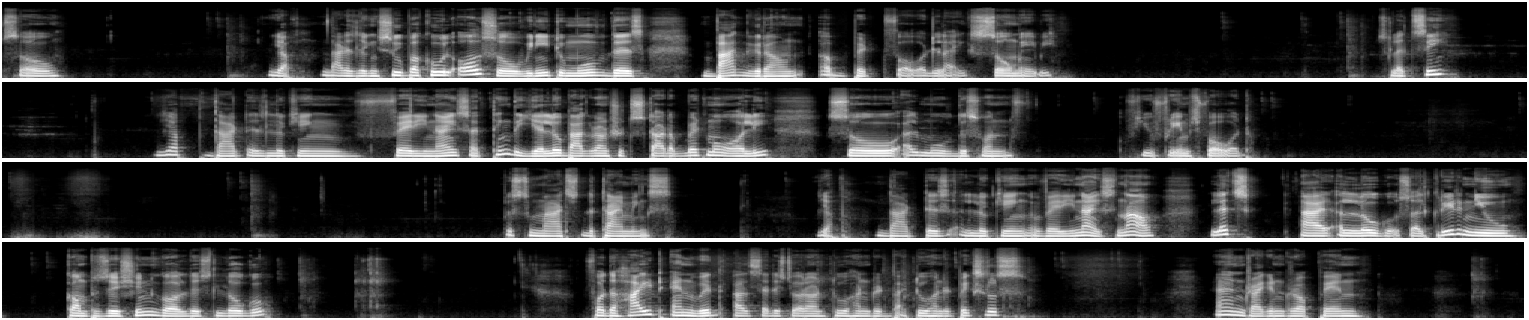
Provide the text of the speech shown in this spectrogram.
So yep, that is looking super cool. Also, we need to move this background a bit forward like so maybe. So let's see. Yep, that is looking very nice. I think the yellow background should start a bit more early. So I'll move this one a few frames forward. Just to match the timings. Yep, that is looking very nice. Now let's add a logo. So I'll create a new composition, call this logo for the height and width, I'll set this to around 200 by 200 pixels and drag and drop in.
